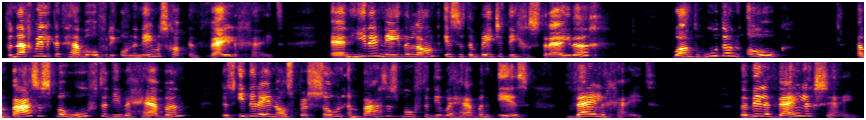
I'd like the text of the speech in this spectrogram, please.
vandaag wil ik het hebben over die ondernemerschap en veiligheid. En hier in Nederland is het een beetje tegenstrijdig. Want hoe dan ook, een basisbehoefte die we hebben, dus iedereen als persoon, een basisbehoefte die we hebben, is veiligheid. We willen veilig zijn.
